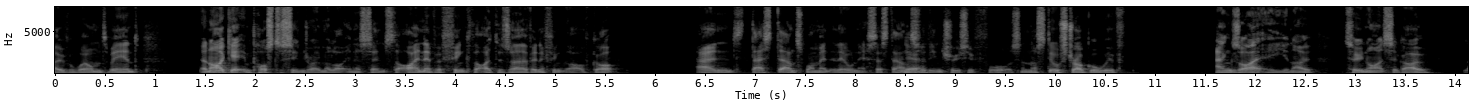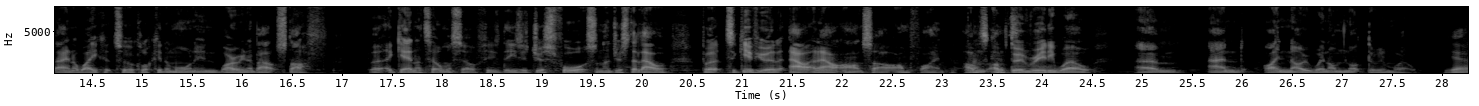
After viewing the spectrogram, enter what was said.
overwhelmed me, and and I get imposter syndrome a lot in a sense that I never think that I deserve anything that I've got, and that's down to my mental illness. That's down Yeah. to the intrusive thoughts, and I still struggle with anxiety. You know, two nights ago, laying awake at two o'clock in the morning, worrying about stuff. But again, I tell myself these, these are just thoughts, and I just allow them. But to give you an out and out answer, I'm fine. I'm, That's I'm good. doing really well, um, and I know when I'm not doing well. Yeah.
